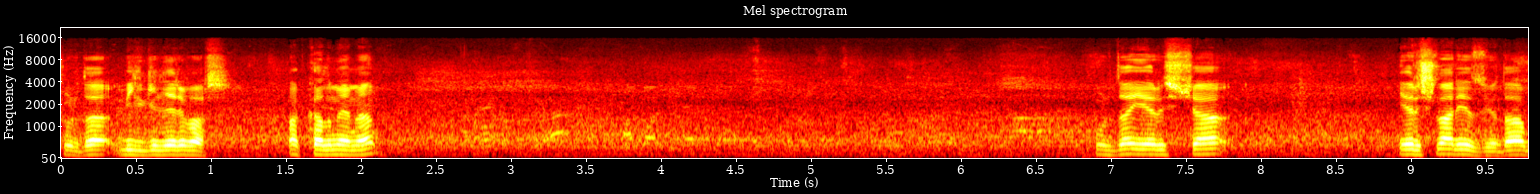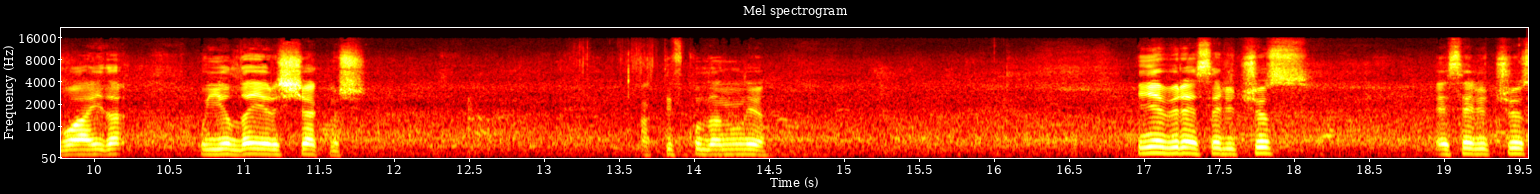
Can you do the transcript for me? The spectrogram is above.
Şurada bilgileri var. Bakalım hemen. Burada yarışacağı yarışlar yazıyor. Daha bu ayda bu yılda yarışacakmış. Aktif kullanılıyor. Yine bir SL300. SL300.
